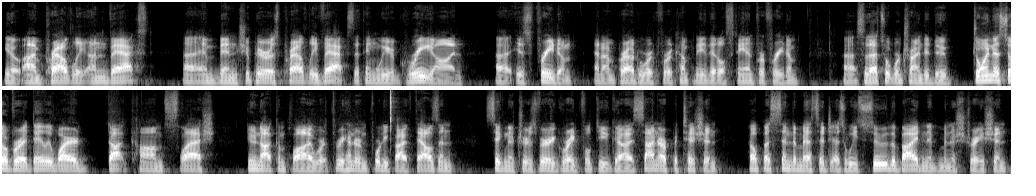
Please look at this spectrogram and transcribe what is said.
you know, I'm proudly unvaxxed, uh, and Ben Shapiro is proudly vaxxed. The thing we agree on uh, is freedom, and I'm proud to work for a company that'll stand for freedom. Uh, so that's what we're trying to do. Join us over at dailywire.com slash do not comply. We're at 345,000 signatures. Very grateful to you guys. Sign our petition. Help us send a message as we sue the Biden administration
